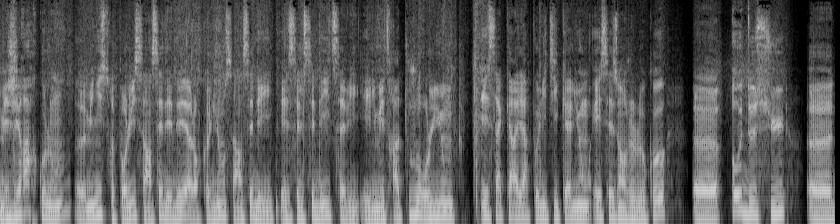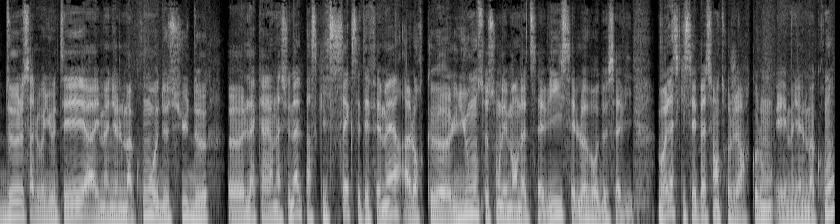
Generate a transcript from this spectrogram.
Mais Gérard Collomb, euh, ministre pour lui, c'est un CDD, alors que Lyon, c'est un CDI. Et c'est le CDI de sa vie. Et il mettra toujours Lyon et sa carrière politique à Lyon et ses enjeux locaux euh, au-dessus de sa loyauté à Emmanuel Macron au-dessus de euh, la carrière nationale parce qu'il sait que c'est éphémère alors que Lyon ce sont les mandats de sa vie, c'est l'œuvre de sa vie. Voilà ce qui s'est passé entre Gérard Collomb et Emmanuel Macron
